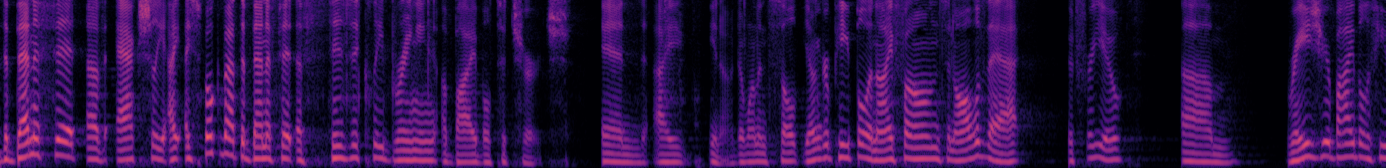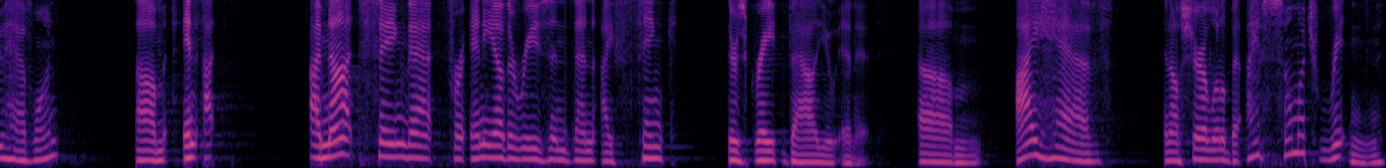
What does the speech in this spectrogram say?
the benefit of actually, I, I spoke about the benefit of physically bringing a Bible to church. And I, you know, don't want to insult younger people and iPhones and all of that. Good for you. Um, raise your Bible if you have one. Um, and I, I'm not saying that for any other reason than I think there's great value in it. Um, I have, and I'll share a little bit, I have so much written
